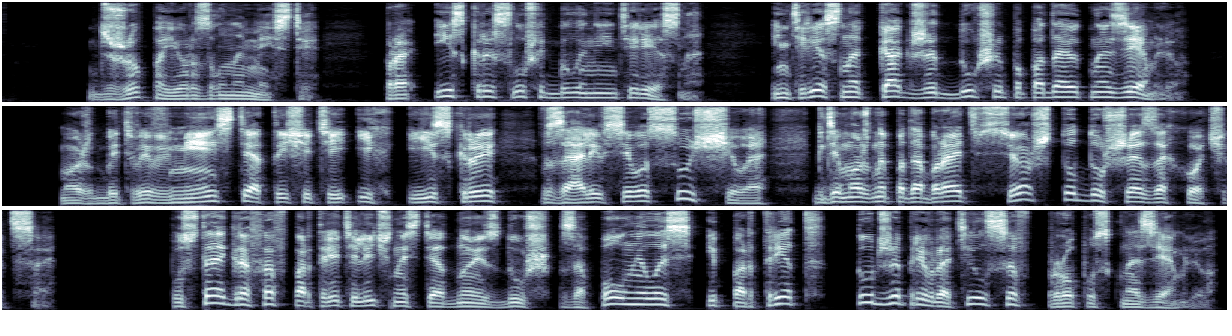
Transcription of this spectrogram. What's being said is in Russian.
Джо поерзал на месте. Про искры слушать было неинтересно. Интересно, как же души попадают на Землю. Может быть, вы вместе отыщете их искры в зале всего сущего, где можно подобрать все, что душе захочется. Пустая графа в портрете личности одной из душ заполнилась, и портрет тут же превратился в пропуск на Землю.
